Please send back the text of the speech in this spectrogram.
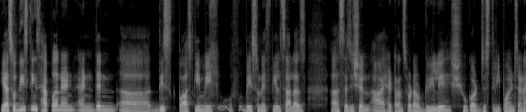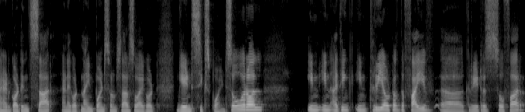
yeah so these things happen and and then uh, this past game week based on fpl salah's uh, suggestion i had transferred out Grealish who got just three points and i had gotten sarr and i got nine points from sarr so i got gained six points so overall in in i think in three out of the five uh, creators so far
